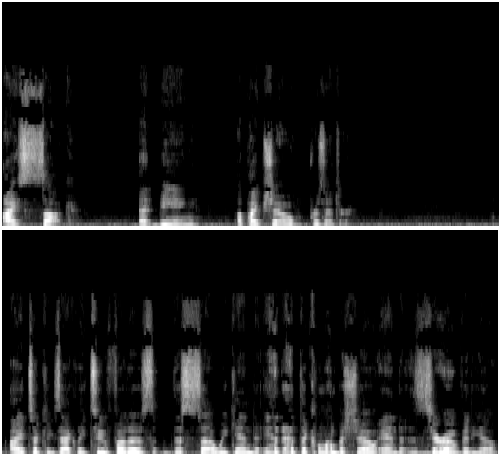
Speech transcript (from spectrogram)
I suck at being a pipe show presenter. I took exactly two photos this uh, weekend at the Columbus show and zero video.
